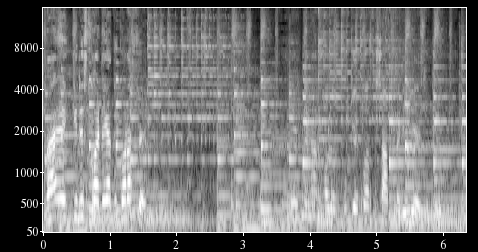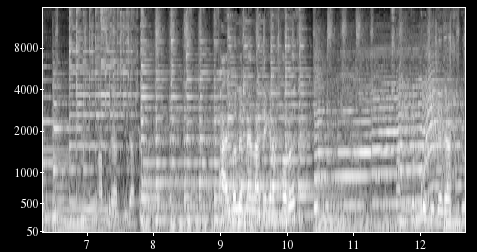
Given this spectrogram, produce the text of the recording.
ভাই কিরিশ কয় টাকা দিয়ে করাচ্ছে? কত চাপ পেরিয়ে গিয়েছে আপনি জিজ্ঞাসা করেন ভাই বলে মেলা টাকা খরচ। সত্তর কোটি টাকা শুধু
